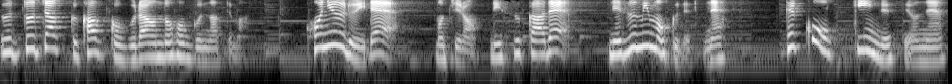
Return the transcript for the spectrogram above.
ウッドチャックかっこグラウンドホッグになってます。哺乳類で、もちろん、リス科で、ネズミ目ですね。結構大きいんですよね。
